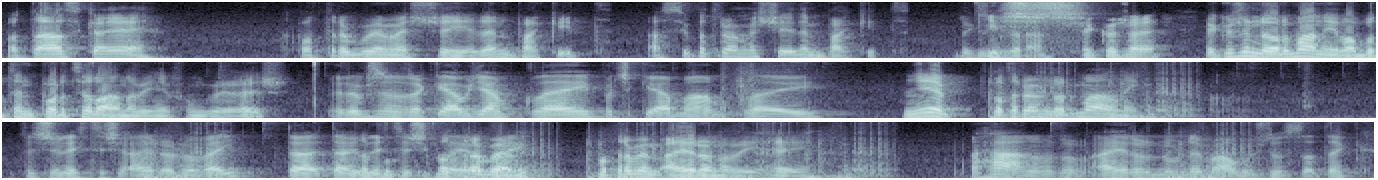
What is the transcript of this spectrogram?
otázka je, potrebujem ešte jeden bucket? Asi potrebujem ešte jeden bucket. Tak vyzerá. Jež. Akože, akože normálny, lebo ten porcelánový nefunguje, vieš? Dobře, no tak já udělám klej, počkej, já mám klej. Nie, potrebujem normálny. Takže nechceš ironovej? Ta, ta, No, nechceš potrebujem, klejovej? potrebujem ironový, hej. Aha, no, no ironu nemám už dostatek.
